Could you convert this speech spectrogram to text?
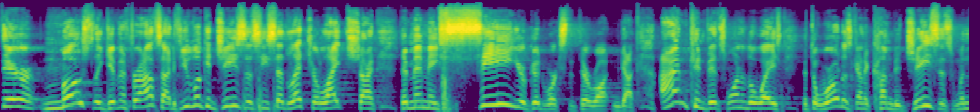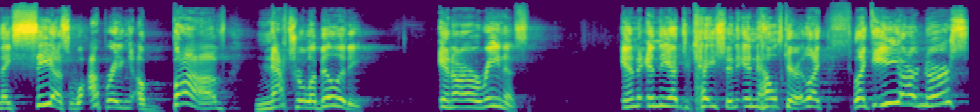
They're mostly given for outside. If you look at Jesus, he said, Let your light shine that men may see your good works that they're wrought in God. I'm convinced one of the ways that the world is going to come to Jesus when they see us operating above natural ability in our arenas in, in the education, in healthcare. Like, like the ER nurse,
